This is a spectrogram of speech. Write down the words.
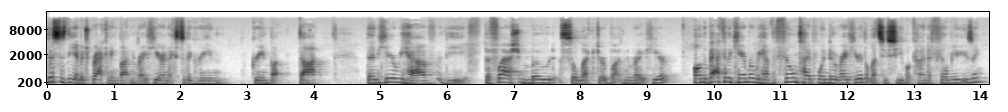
This is the image bracketing button right here next to the green, green dot. Then here we have the, the flash mode selector button right here. On the back of the camera, we have the film type window right here that lets you see what kind of film you're using.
